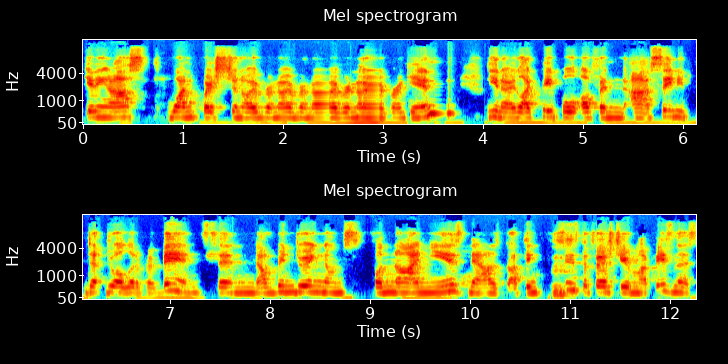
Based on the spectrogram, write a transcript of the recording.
getting asked one question over and over and over and over again. You know, like people often uh, see me do a lot of events, and I've been doing them for nine years now. I think mm. since the first year of my business,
